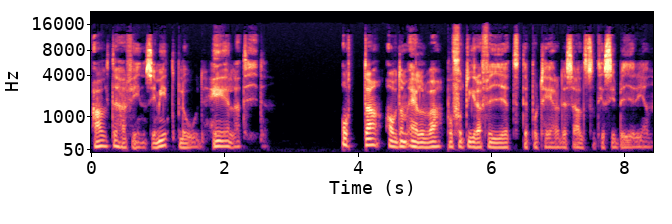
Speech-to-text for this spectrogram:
Allt det här finns i mitt blod hela tiden. Åtta av de elva på fotografiet deporterades alltså till Sibirien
